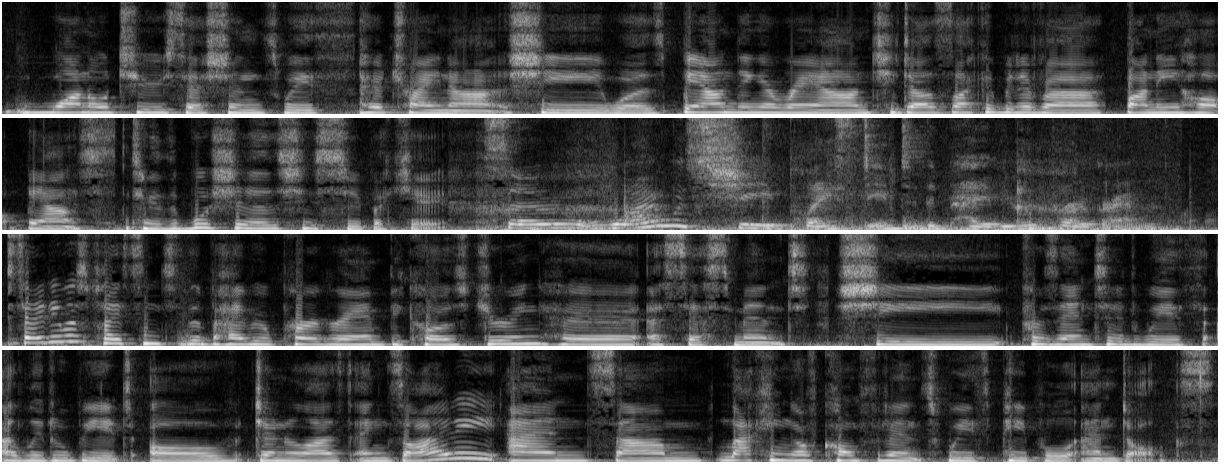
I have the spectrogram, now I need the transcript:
one or two sessions with her trainer, she was bounding around. She does like a bit of a bunny hop bounce through the bushes. She's super cute. So, why was she placed into the behavioural program? Sadie was placed into the behavioural program because during her assessment, she presented with a little bit of generalised anxiety and some lacking of confidence with people and dogs.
